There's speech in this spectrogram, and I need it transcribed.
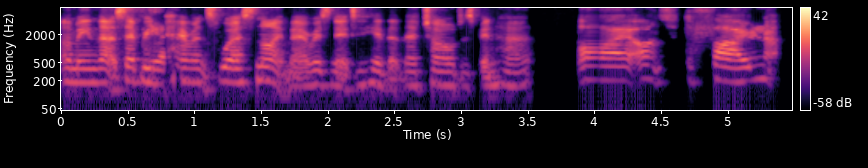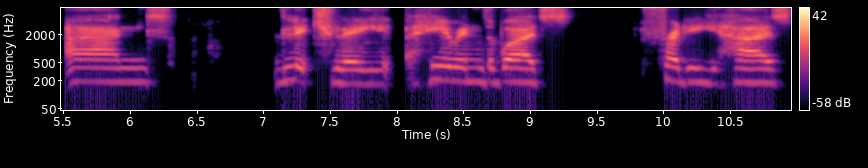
I mean, that's every yeah. parent's worst nightmare, isn't it, to hear that their child has been hurt? I answered the phone and literally hearing the words Freddie has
